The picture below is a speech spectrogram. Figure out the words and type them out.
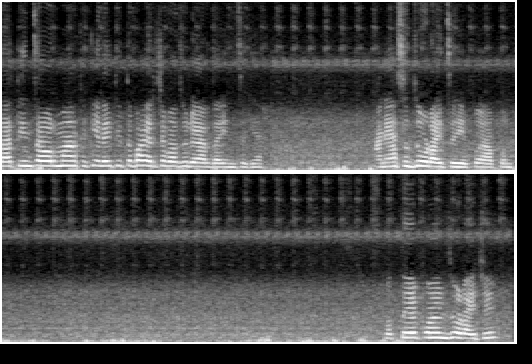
सात इंचावर मार्क केलं आहे तिथं बाहेरच्या बाजूला अर्धा इंच घ्या. आणि असं जोडायचं हे प आपण. फक्त हे पॉईंट जोडायचे.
